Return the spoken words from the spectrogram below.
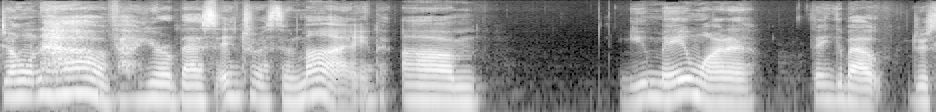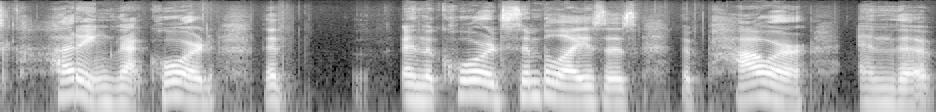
don't have your best interest in mind. Um, you may want to think about just cutting that cord that and the cord symbolizes the power and the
